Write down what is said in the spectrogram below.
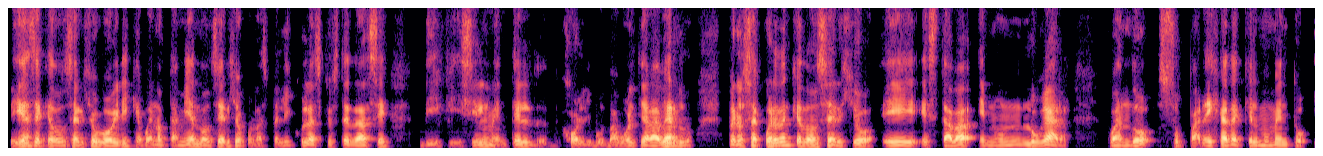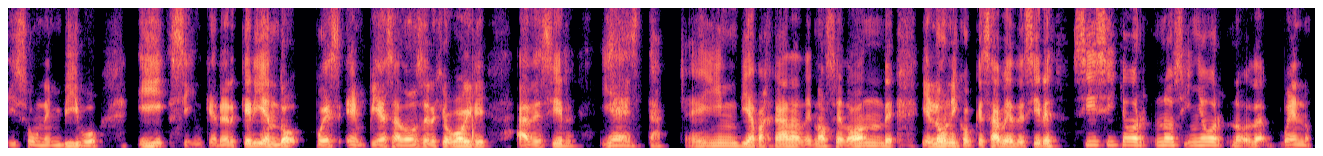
Fíjense que don Sergio Goyri, que bueno, también don Sergio, con las películas que usted hace, difícilmente el Hollywood va a voltear a verlo. Pero se acuerdan que don Sergio eh, estaba en un lugar cuando su pareja de aquel momento hizo un en vivo y sin querer queriendo, pues empieza don Sergio Goyri a decir, y esta india bajada de no sé dónde, y lo único que sabe decir es, sí, señor, no, señor, no, bueno,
